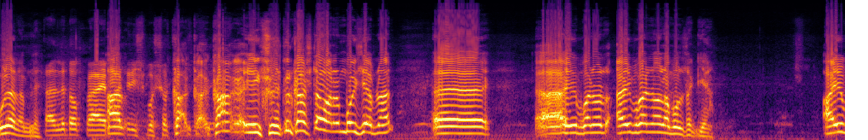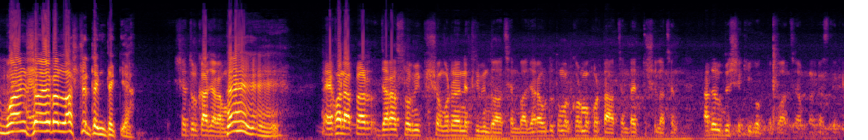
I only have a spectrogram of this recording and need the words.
উনার আমলে তাহলে তো প্রায় আর বছর এই সেতুর কাজটাও আরম্ভ হয়েছে আপনার খানোর আইয়ুব খানোর আমল থাকিয়া। আইয়ুব খান সাহেবের লাস্টের টাইম থাকিয়া। সেতুর কাজ আরম্ভ। হ্যাঁ হ্যাঁ হ্যাঁ। এখন আপনার যারা শ্রমিক সংগঠনের নেতৃবৃন্দ আছেন বা যারা ঊর্ধ্বতম কর্মকর্তা আছেন দায়িত্বশীল আছেন তাদের উদ্দেশ্যে কি বক্তব্য আছে আপনার কাছ থেকে?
